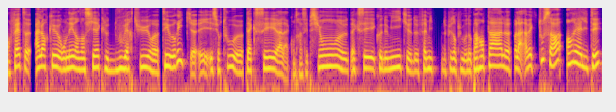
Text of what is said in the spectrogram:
En fait, alors qu'on est dans un siècle d'ouverture euh, théorique et, surtout euh, d'accès à la contraception, d'accès économique, de familles de plus en plus monoparentales, voilà, avec tout ça, en réalité,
